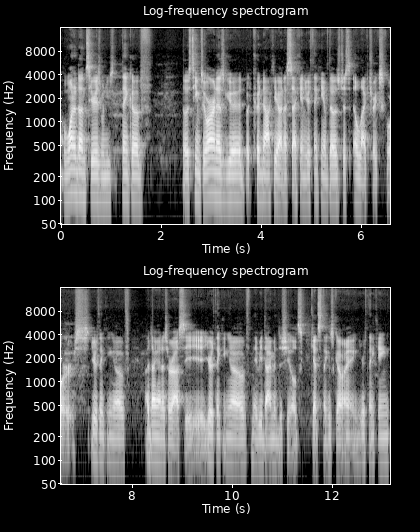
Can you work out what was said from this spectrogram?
a one and done series, when you think of those teams who aren't as good but could knock you out in a second, you're thinking of those just electric scorers. You're thinking of a Diana Taurasi. You're thinking of maybe Diamond DeShields gets things going. You're thinking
